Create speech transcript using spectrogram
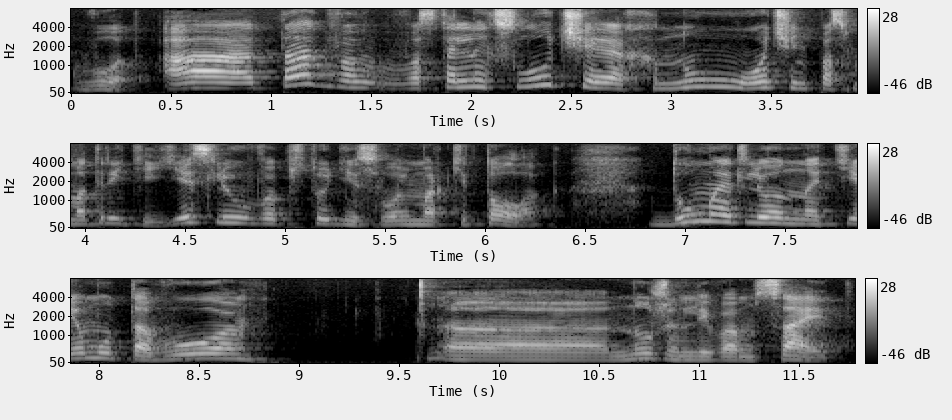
Вот. А так в, в остальных случаях, ну, очень посмотрите, есть ли у веб-студии свой маркетолог, думает ли он на тему того, э, нужен ли вам сайт,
